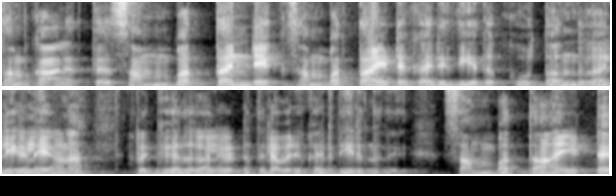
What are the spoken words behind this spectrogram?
സമകാലത്ത് സമ്പത്തന്റെ സമ്പത്തായിട്ട് കരുതിയത് കന്നുകാലികളെയാണ് ഋഗ്വേദ കാലഘട്ടത്തിൽ അവർ കരുതിയിരുന്നത്. സമ്പത്തായിട്ട്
